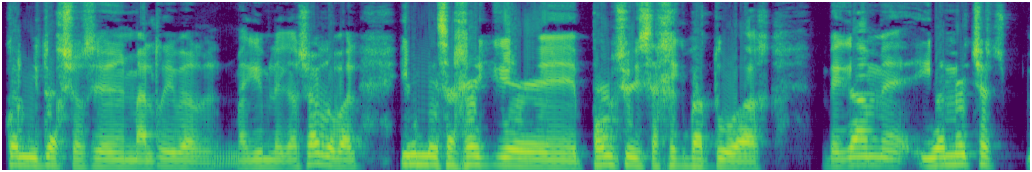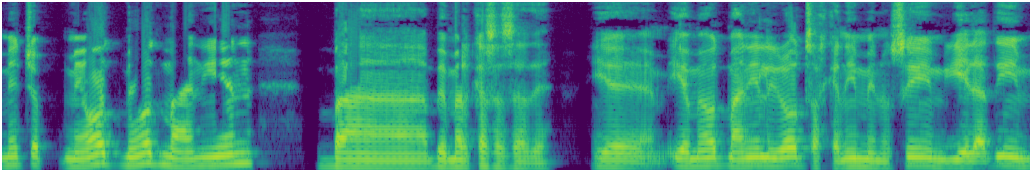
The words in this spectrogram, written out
כל ניתוח שעושים על ריבר מגיעים לגשרדו, אבל אם משחק אה, פונצ'ו ישחק בטוח, וגם אה, יהיה מצ'אפ מאוד מאוד מעניין במרכז השדה. יהיה, יהיה מאוד מעניין לראות שחקנים מנוסים, ילדים,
